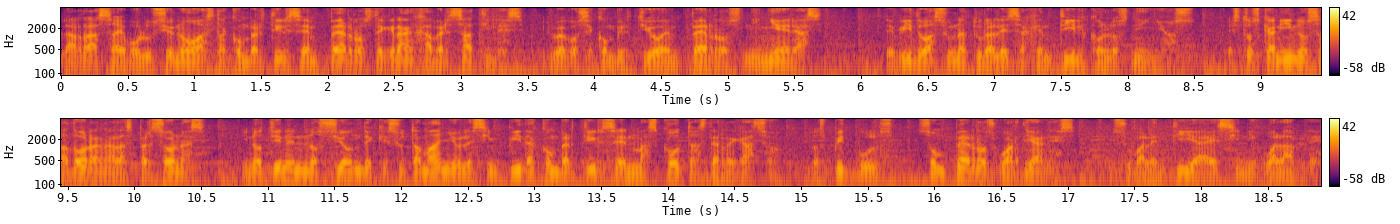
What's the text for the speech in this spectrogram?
la raza evolucionó hasta convertirse en perros de granja versátiles y luego se convirtió en perros niñeras debido a su naturaleza gentil con los niños. Estos caninos adoran a las personas y no tienen noción de que su tamaño les impida convertirse en mascotas de regazo. Los pitbulls son perros guardianes y su valentía es inigualable.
